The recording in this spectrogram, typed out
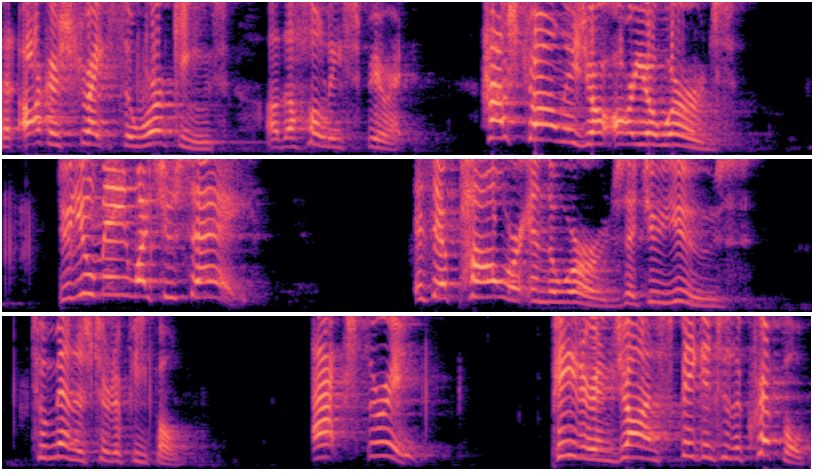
that orchestrates the workings of the Holy Spirit. How strong is your, are your words? Do you mean what you say? Is there power in the words that you use to minister to people? Acts 3. Peter and John speaking to the cripple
